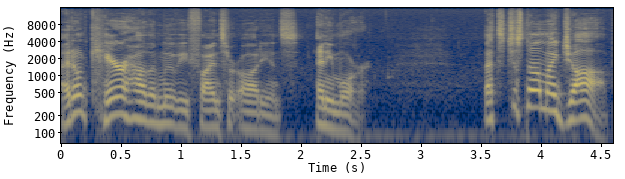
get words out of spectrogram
I don't care how the movie finds her audience anymore. That's just not my job.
